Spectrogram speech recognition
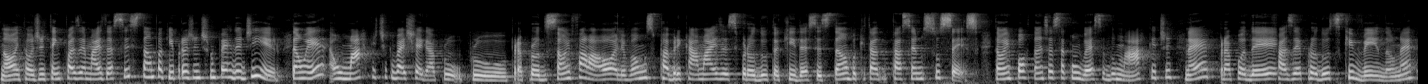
Não, então a gente tem que fazer mais dessa estampa aqui para a gente não perder dinheiro. Então é o marketing que vai chegar para pro, a produção e falar, olha, vamos fabricar mais esse produto aqui dessa estampa que está tá sendo sucesso. Então é importante essa conversa do marketing, né, para poder fazer produtos que vendam, né?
